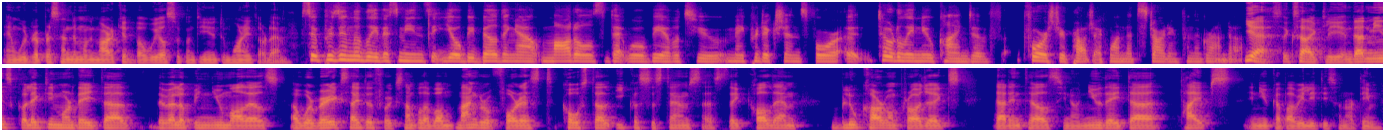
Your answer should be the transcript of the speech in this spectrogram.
and we represent them on the market but we also continue to monitor them. So presumably this means that you'll be building out models that will be able to make predictions for a totally new kind of forestry project one that's starting from the ground up. Yes exactly. And that means collecting more data developing new models. Uh, we're very excited for example about mangrove forest coastal ecosystems as they call them blue carbon projects that entails you know new data types new capabilities on our team.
